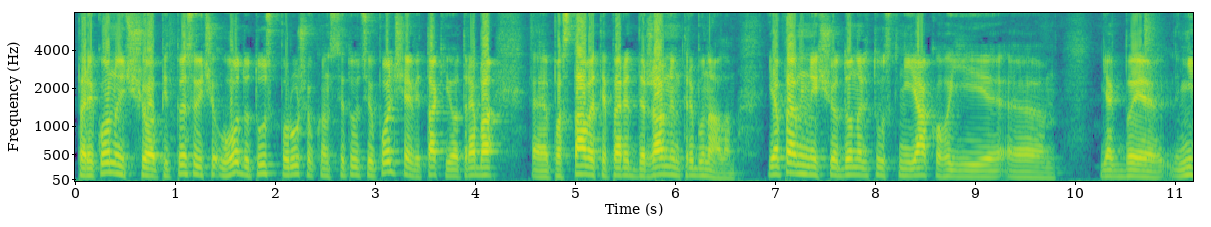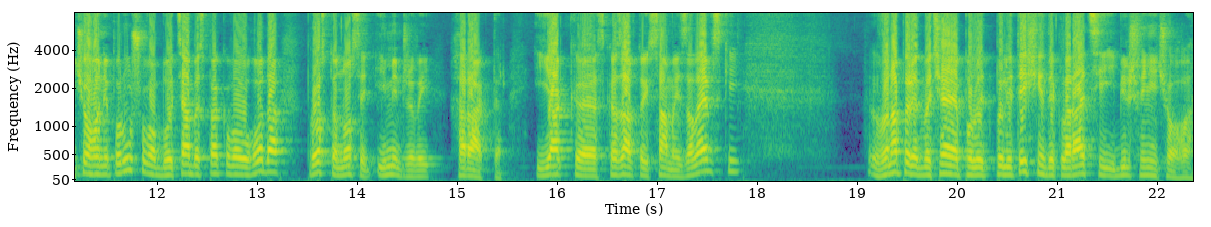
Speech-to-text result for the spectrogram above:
переконують, що підписуючи угоду, Туск порушив Конституцію Польщі, а відтак його треба е, поставити перед державним трибуналом. Я впевнений, що Дональд Туск ніякого її. Е, Якби нічого не порушував, бо ця безпекова угода просто носить іміджевий характер. І як е, сказав той самий Залевський, вона передбачає політичні декларації і більше нічого.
